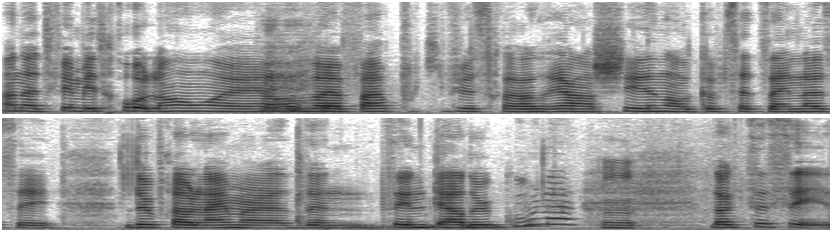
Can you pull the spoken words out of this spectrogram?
Ah, notre film est trop long, euh, on va faire pour qu'il puisse rentrer en Chine, on coupe cette scène-là. C'est deux problèmes, euh, c'est une pierre deux coups. Là. Mm. Donc, tu sais, c'est-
